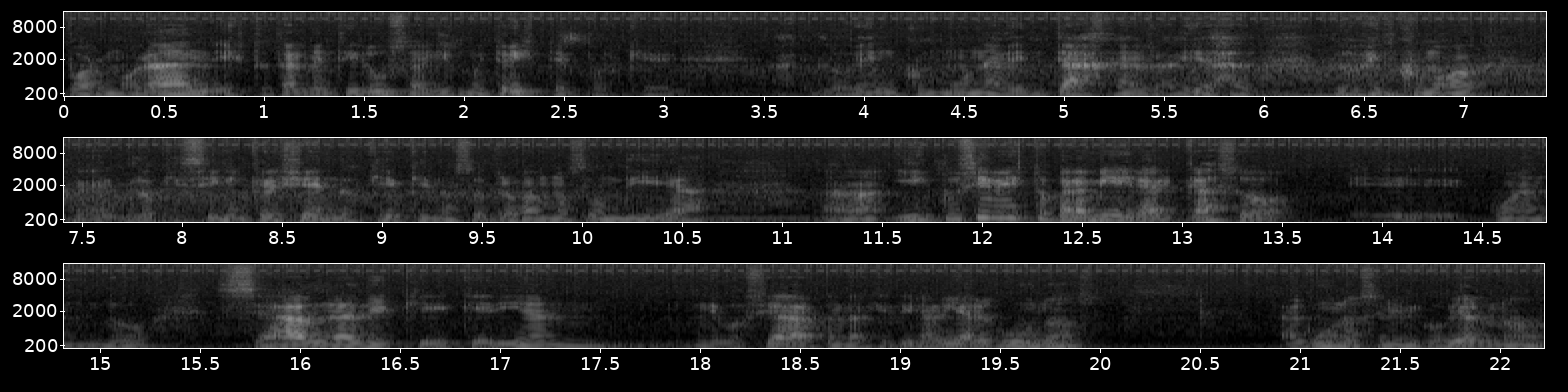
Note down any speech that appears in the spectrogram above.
por moral es totalmente ilusa y es muy triste porque lo ven como una ventaja en realidad, lo ven como eh, lo que siguen creyendo que, que nosotros vamos un día. Uh, inclusive esto para mí era el caso eh, cuando se habla de que querían negociar con la Argentina. Había algunos, algunos en el gobierno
